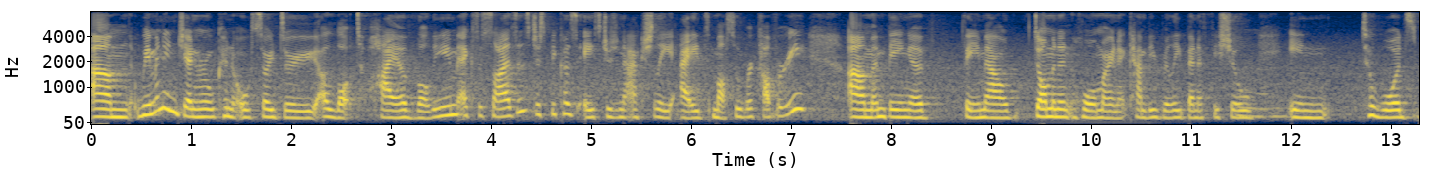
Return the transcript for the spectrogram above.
um, women in general can also do a lot higher volume exercises just because estrogen actually aids muscle recovery um, and being a female dominant hormone it can be really beneficial in towards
